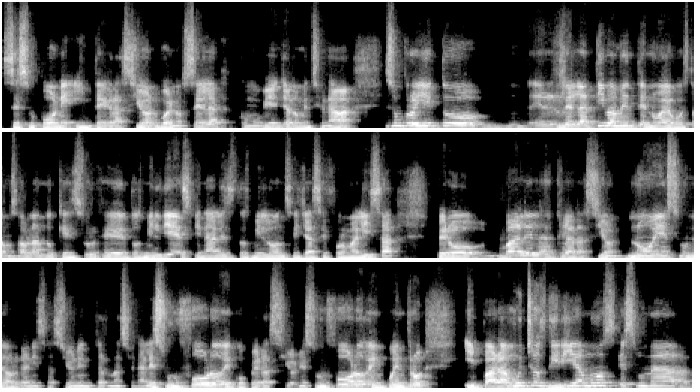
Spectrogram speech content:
se supone integración. Bueno, CELAC, como bien ya lo mencionaba, es un proyecto eh, relativamente nuevo. Estamos hablando que surge en 2010, finales de 2011 ya se formaliza, pero vale la aclaración, no es una organización internacional, es un foro de cooperación, es un foro de encuentro y para muchos diríamos es una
